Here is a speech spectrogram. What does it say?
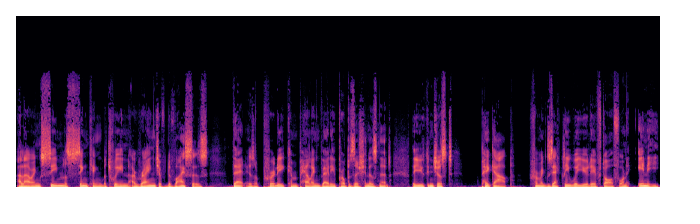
allowing seamless syncing between a range of devices, that is a pretty compelling value proposition, isn't it? That you can just pick up from exactly where you left off on any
